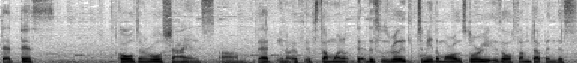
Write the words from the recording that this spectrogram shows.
that this golden rule shines. Um, that you know, if if someone this was really to me the moral of the story is all summed up in this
